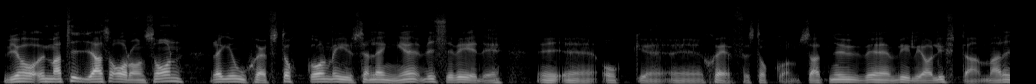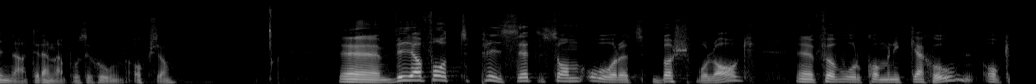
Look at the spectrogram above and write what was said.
Vi har eh, Mattias Aronsson, regionchef Stockholm, är ju sedan länge vice VD eh, och chef för Stockholm. Så att nu vill jag lyfta Marina till denna position också. Vi har fått priset som årets börsbolag för vår kommunikation och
